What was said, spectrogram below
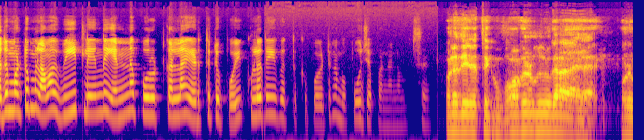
அது மட்டும் இல்லாமல் வீட்டிலேருந்து என்ன பொருட்கள்லாம் எடுத்துகிட்டு போய் குலதெய்வத்துக்கு போயிட்டு நம்ம பூஜை பண்ணணும் சார் குலதெய்வத்துக்கு போகணுங்கிற ஒரு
